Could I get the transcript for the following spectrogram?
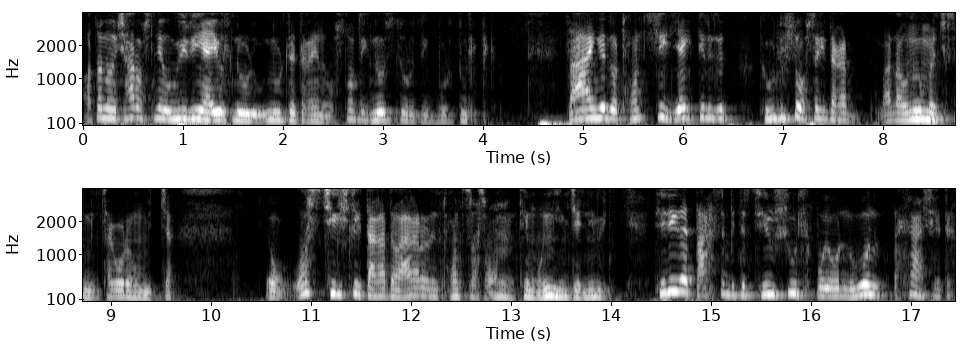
Одоо нөгөө шар усны үерийн аюул нүүрлээд байгаа энэ уснуудыг нөөцлөрүүдийг бүрдүүлдэг. За ингээд нөгөө тунцыг яг тэр ингээд төвлөрсөн усыг дагаад манай өнөө мөн ч гэсэн цаг уурын хүн мэдчихэ. Ус чигшлийг дагаад агарын тунц бас унна тийм үнэ хэмжээ нэмэгд. Тэрийгэ дагсан бид нар цэвэршүүлэх буюу нөгөө дахин ашиглах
